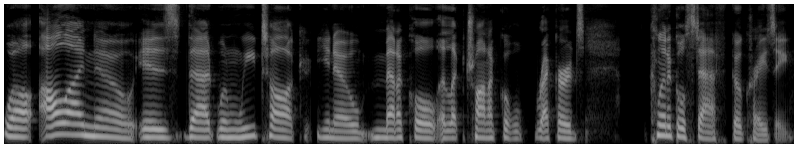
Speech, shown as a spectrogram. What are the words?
Well, all I know is that when we talk, you know, medical electronic records, clinical staff go crazy.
